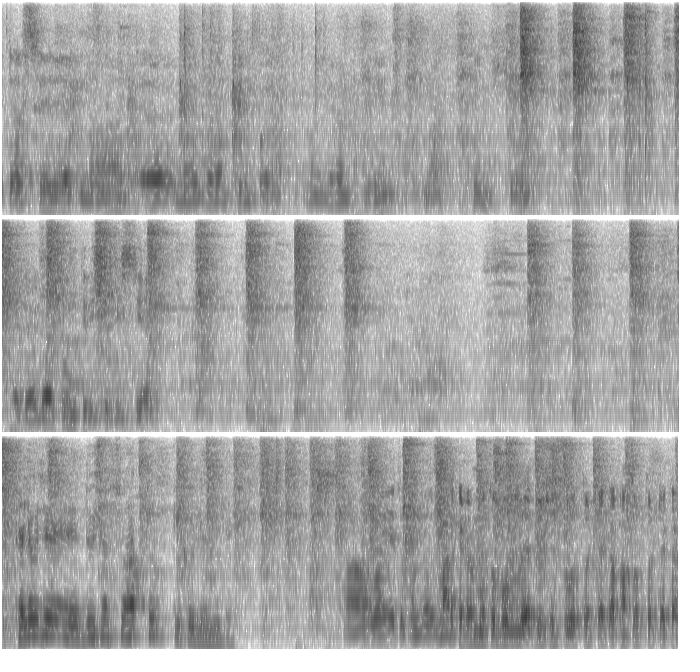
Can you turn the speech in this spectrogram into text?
এটা আছে আপনার নয় গ্রাম তিন পয়েন্ট। নয় গ্রাম তিন আপনার তিনশো এটা হলো উনত্রিশশো বিশ রিয়াল তাহলে ওই যে দুইশো চুয়াত্তর কী ওটা আহ, ভাই এতক্ষণ ধরে মার্কেটের মতো বললে দুশো চুয়াত্তর টাকা পঁচাত্তর টাকা।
